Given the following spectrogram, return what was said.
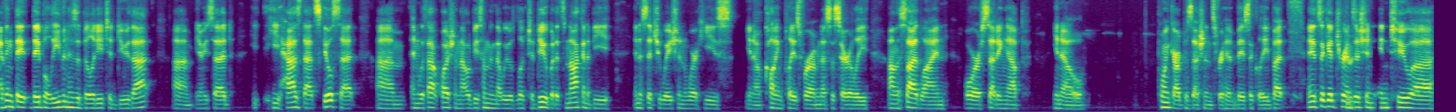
I think they they believe in his ability to do that. Um, you know, he said he he has that skill set, um, and without question, that would be something that we would look to do. But it's not going to be in a situation where he's you know calling plays for him necessarily on the sideline or setting up you know point guard possessions for him basically. But it's a good transition into uh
